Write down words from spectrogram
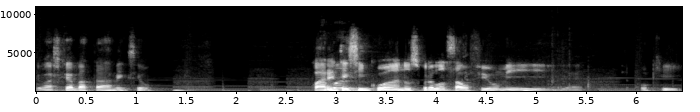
Eu acho que Avatar venceu. 45 uma... anos para lançar o filme e é ok.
